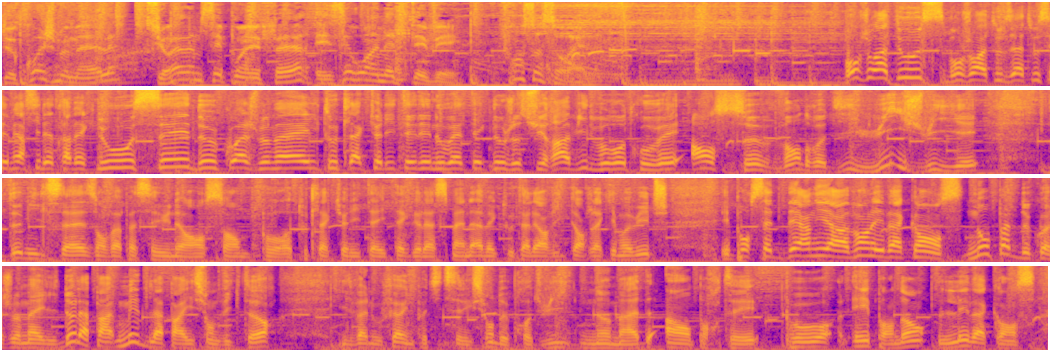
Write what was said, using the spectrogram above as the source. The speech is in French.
De quoi je me mêle sur rmc.fr et 01net TV. François Sorel. Bonjour à tous, bonjour à toutes et à tous et merci d'être avec nous. C'est de quoi je me mail, toute l'actualité des nouvelles techno. Je suis ravi de vous retrouver en ce vendredi 8 juillet 2016. On va passer une heure ensemble pour toute l'actualité high-tech de la semaine avec tout à l'heure Victor Jakimovic. Et pour cette dernière avant les vacances, non pas de quoi je mail, de mais de l'apparition de Victor, il va nous faire une petite sélection de produits nomades à emporter pour et pendant les vacances.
